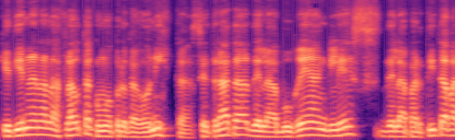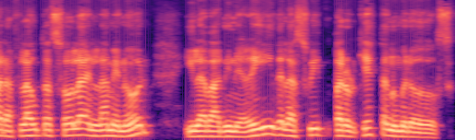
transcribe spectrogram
que tienen a la flauta como protagonista. Se trata de la Bouguet Anglais de la partita para flauta sola en la menor y la Badinerie de la suite para orquesta número 2.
